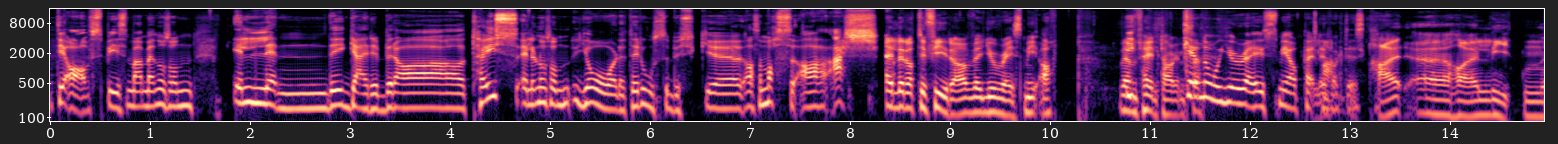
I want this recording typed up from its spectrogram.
at de avspiser meg med noe sånn elendig gerbra-tøys, Eller noe sånn jålete rosebusk eh, Altså masse Æsj! Eller at de fyrer av You Raise Me Up Ikke noe you raise me up heller, faktisk. Her uh, har jeg en liten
